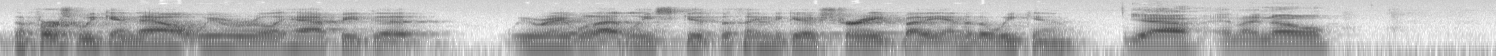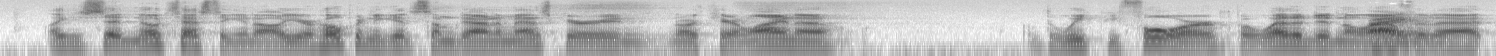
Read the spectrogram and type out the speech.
The first weekend out, we were really happy that we were able to at least get the thing to go straight by the end of the weekend. Yeah, and I know, like you said, no testing at all. You're hoping to get some down in Mensker in North Carolina the week before, but weather didn't allow Right. for that.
